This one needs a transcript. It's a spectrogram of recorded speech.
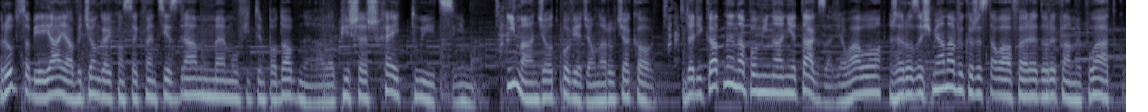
Rób sobie jaja, wyciągaj konsekwencje z dram, memów i tym podobne, ale piszesz hate tweets, Imo. I Mandzio odpowiedział Naruciakowi. Delikatne napominanie tak zadziałało, że roześmiana wykorzystała aferę do reklamy płatków.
